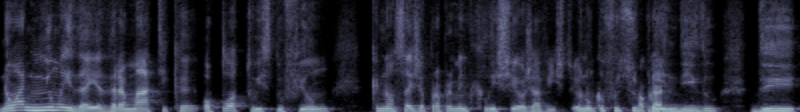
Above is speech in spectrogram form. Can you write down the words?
Não há nenhuma ideia dramática ou plot twist do filme que não seja propriamente clichê ou já visto. Eu nunca fui surpreendido de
